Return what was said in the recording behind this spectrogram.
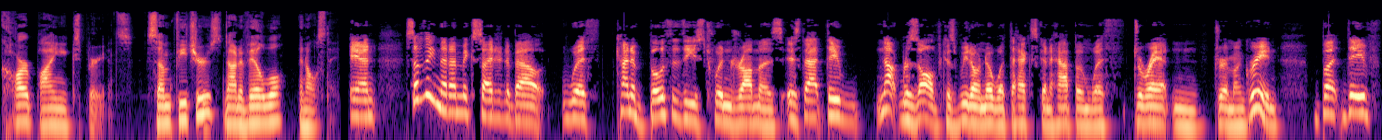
car buying experience. Some features not available in all states. And something that I'm excited about with kind of both of these twin dramas is that they not resolved because we don't know what the heck's going to happen with Durant and Draymond Green, but they've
